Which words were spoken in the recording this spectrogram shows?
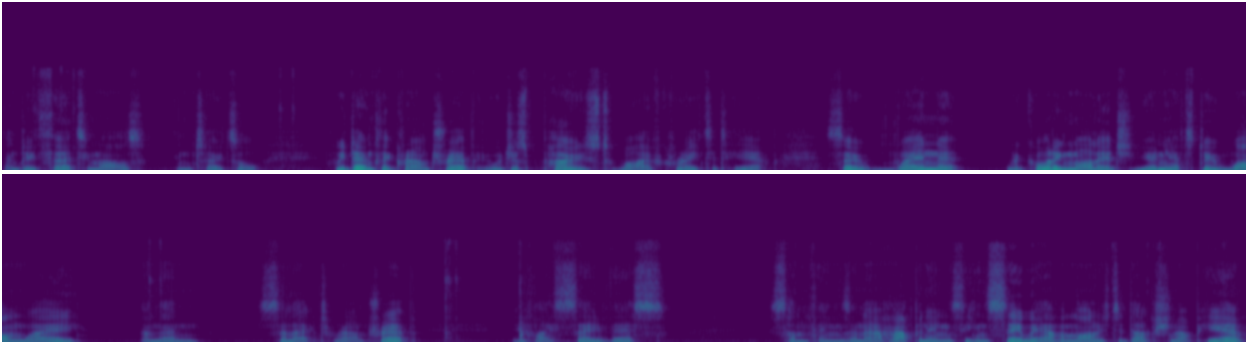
and do 30 miles in total. If we don't click round trip, it will just post what I've created here. So when recording mileage, you only have to do one way and then select round trip. If I save this, some things are now happening. So you can see we have a mileage deduction up here,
